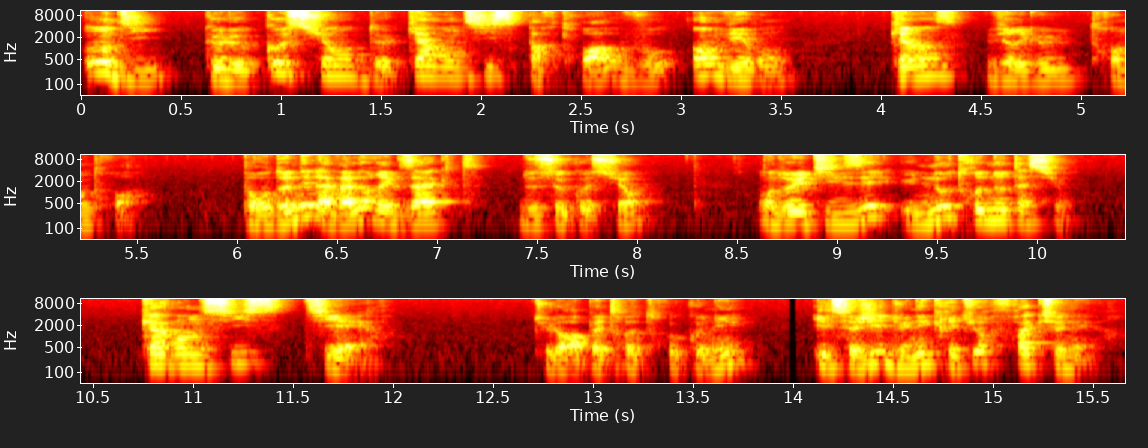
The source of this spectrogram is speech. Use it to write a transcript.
On dit que le quotient de 46 par 3 vaut environ 15,33. Pour donner la valeur exacte de ce quotient, on doit utiliser une autre notation, 46 tiers. Tu l'auras peut-être reconnu, il s'agit d'une écriture fractionnaire.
